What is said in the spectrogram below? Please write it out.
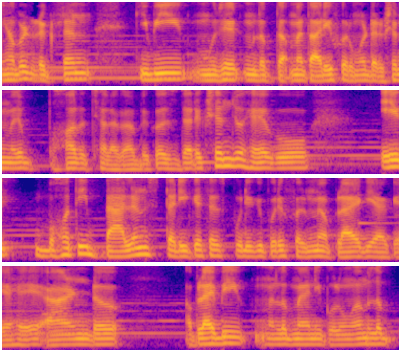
यहाँ पर डायरेक्शन की भी मुझे मतलब मैं तारीफ़ करूँगा डायरेक्शन मुझे बहुत अच्छा लगा बिकॉज़ डायरेक्शन जो है वो एक बहुत ही बैलेंस तरीके से इस पूरी की पूरी फ़िल्म में अप्लाई किया गया है एंड अप्लाई भी मतलब मैं नहीं बोलूँगा मतलब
